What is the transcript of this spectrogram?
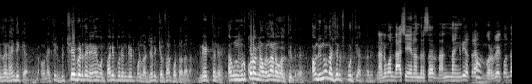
ಈಸ್ ಅನ್ ಹ್ಯಾಂಡಿಕ್ಯಾಪ್ ಅವ್ನು ಆ್ಯಕ್ಚುಲಿ ಭಿಕ್ಷೆ ಬಿಡ್ದೇನೆ ಒಂದು ಪಾನಿಪುರಿ ಅಂಗಡಿ ಇಟ್ಕೊಂಡು ಹತ್ತು ಜನಕ್ಕೆ ಕೆಲಸ ಕೊಟ್ಟಾರಲ್ಲ ಗ್ರೇಟ್ ತಾನೆ. ಅವ್ನು ಹುಡ್ಕೊಡೋಕೆ ನಾವೆಲ್ಲ ನಾವು ಅಲ್ತಿದ್ರೆ ಅವ್ನು ಇನ್ನೊಂದು ಅಷ್ಟು ಜನಕ್ಕೆ ಸ್ಫೂರ್ತಿ ಆಗ್ತಾನೆ. ನನಗೊಂದು ಆಸೆ ಏನಂದ್ರೆ ಸರ್ ನನ್ನ ಅಂಗಡಿ ಹತ್ರ ಅವ್ರು ಬರಬೇಕು ಅಂತ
